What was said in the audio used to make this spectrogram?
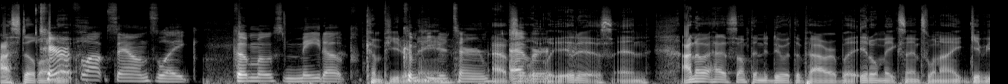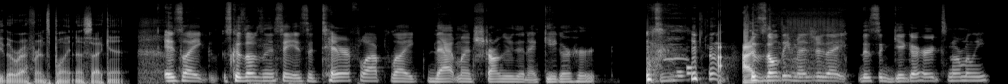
I, still don't know Teraflop sounds like the most made up computer computer name. term Absolutely, ever. it is, and I know it has something to do with the power, but it'll make sense when I give you the reference point in a second. It's like because I was gonna say, is a teraflop like that much stronger than a gigahertz? Because don't they measure that this in gigahertz normally?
